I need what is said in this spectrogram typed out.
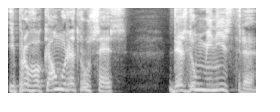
i provocar un retrocés des d'un ministre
